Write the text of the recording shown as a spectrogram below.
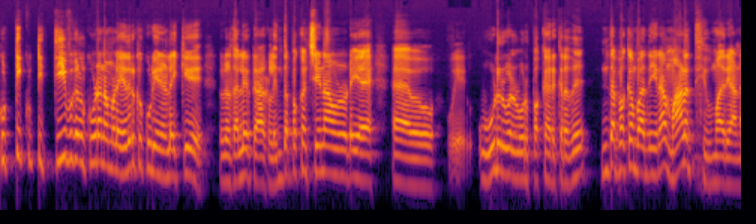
குட்டி குட்டி தீவுகள் கூட நம்மளை எதிர்க்கக்கூடிய நிலைக்கு இவர்கள் தள்ளியிருக்கிறார்கள். இந்த பக்கம் சீனாவுடைய ஊடுருவல் ஒரு பக்கம் இருக்கிறது. இந்த பக்கம் பார்த்தீங்கன்னா மாலத்தீவு மாதிரியான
